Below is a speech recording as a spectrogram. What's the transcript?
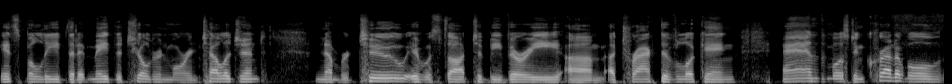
it's believed that it made the children more intelligent. Number two, it was thought to be very um, attractive looking. And the most incredible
